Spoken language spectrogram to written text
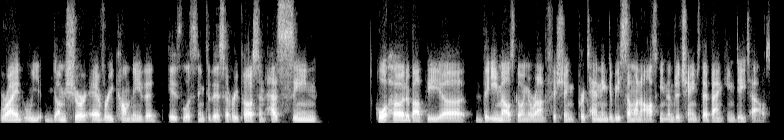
Right? We, I'm sure every company that is listening to this, every person has seen or heard about the uh, the emails going around phishing, pretending to be someone asking them to change their banking details.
